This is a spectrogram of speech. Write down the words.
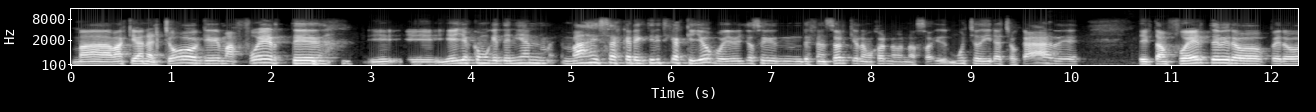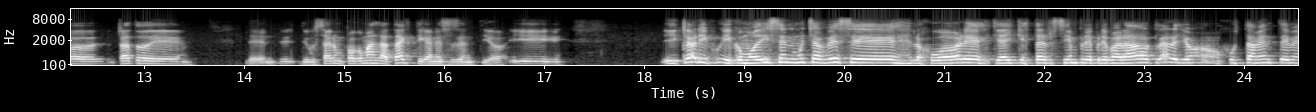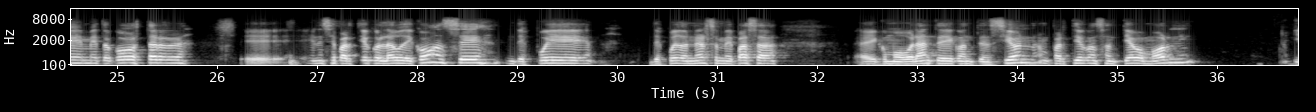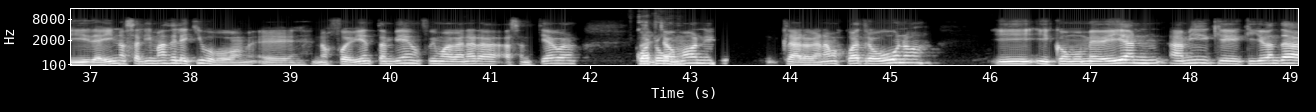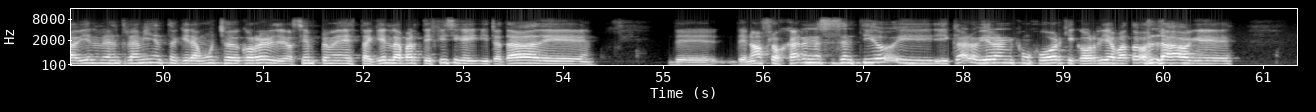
más, más, que iban al choque, más fuerte, y, ellos como que tenían más esas características que yo, pues yo, soy un defensor que a lo mejor no, no soy mucho de ir a chocar, de ir tan fuerte, pero, pero trato de, de, usar un poco más la táctica en ese sentido. Y, y claro, y, como dicen muchas veces los jugadores que hay que estar siempre preparado, claro, yo justamente me, tocó estar eh, en ese partido con lado de Conce, después, después Don Nelson me pasa eh, como volante de contención, un partido con Santiago Morning, y de ahí no salí más del equipo. Eh, nos fue bien también, fuimos a ganar a, Santiago. 4 Claro, ganamos 4-1. Y, y, como me veían a mí que, que, yo andaba bien en el entrenamiento, que era mucho de correr, yo siempre me destaqué en la parte física y, trataba de, de, de, no aflojar en ese sentido. Y, y, claro, vieron que un jugador que corría para todos lados, que,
